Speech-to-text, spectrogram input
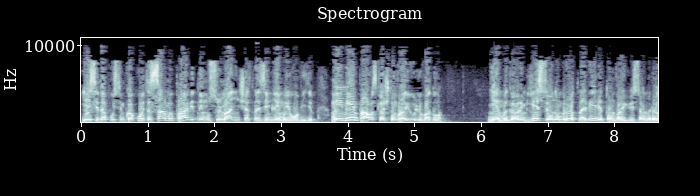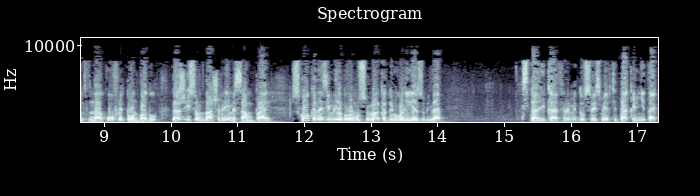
Если, допустим, какой-то самый праведный мусульманин сейчас на земле мы его видим, мы имеем право сказать, что он в раю или в аду? Не, мы говорим, если он умрет на вере, то он в раю, если он умрет на куфре, то он в аду. Даже если он в наше время самый правильный. Сколько на земле было мусульман, которые, воли язубиля, стали каферами до своей смерти, так или не так?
